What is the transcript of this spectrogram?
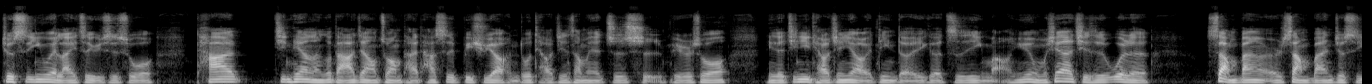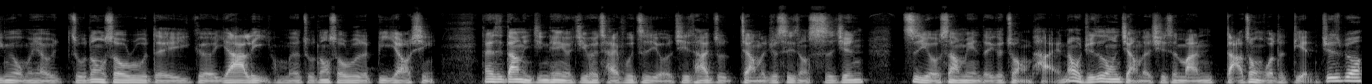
就是因为来自于是说，他今天能够达到这样的状态，他是必须要很多条件上面的支持，比如说。你的经济条件要有一定的一个指引嘛，因为我们现在其实为了上班而上班，就是因为我们有主动收入的一个压力，我们有主动收入的必要性。但是当你今天有机会财富自由，其实它就讲的就是一种时间自由上面的一个状态。那我觉得这种讲的其实蛮打中我的点，就是说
